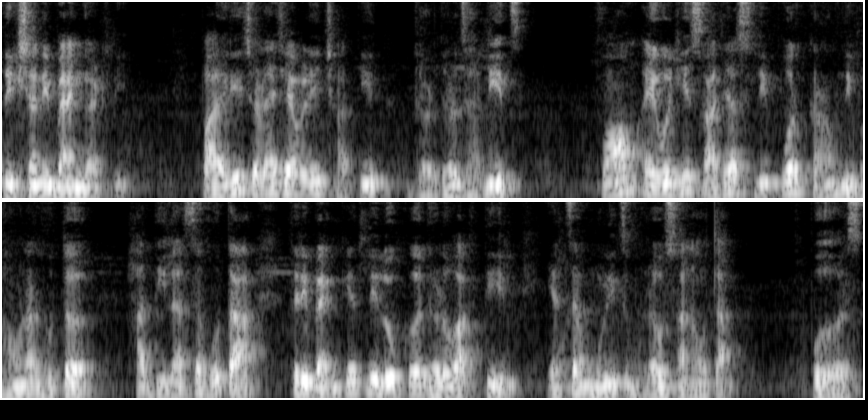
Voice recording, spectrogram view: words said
रिक्षाने बँक गाठली. पायरी चढायच्या वेळी छातीत धडधड झालीच. फॉर्मऐवजी साध्या स्लिपवर काम निभावणार होतं. हा दिलासा होता तरी बँकेतली लोक धड वागतील याचा मुळीच भरवसा नव्हता. पर्स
